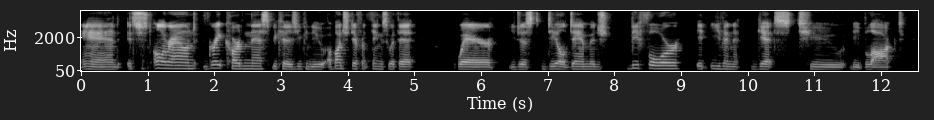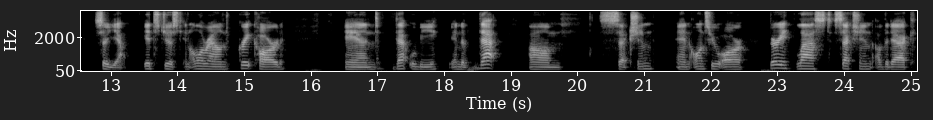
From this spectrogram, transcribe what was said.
And it's just all around great card in this because you can do a bunch of different things with it where you just deal damage before it even gets to be blocked. So, yeah, it's just an all around great card. And that will be the end of that um, section. And onto our very last section of the deck,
